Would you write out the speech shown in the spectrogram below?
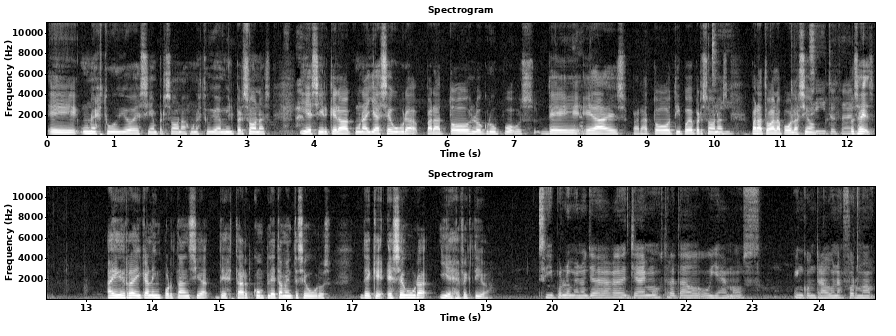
eh, un estudio de 100 personas, un estudio de 1000 personas y decir que la vacuna ya es segura para todos los grupos de edades, para todo tipo de personas, para toda la población. Sí, total. Entonces, ahí radica la importancia de estar completamente seguros de que es segura y es efectiva. Sí, por lo menos ya, ya hemos tratado o ya hemos encontrado una forma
